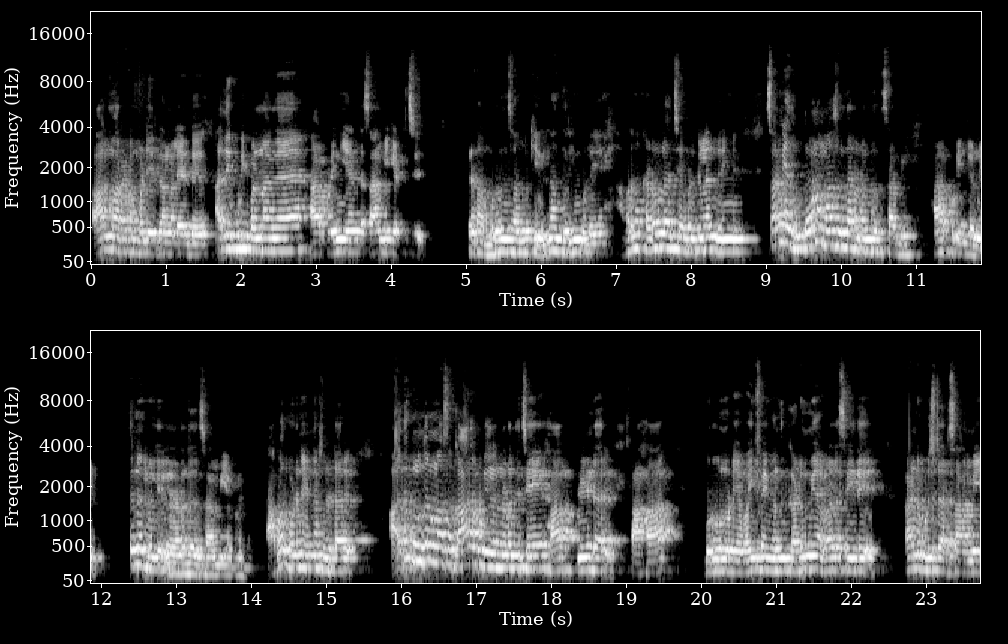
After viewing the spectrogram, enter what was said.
ஆள் மாறாட்டம் பண்ணியிருக்காங்களேண்டு அது எப்படி பண்ணாங்க? அப்படின்னு என்கிட்ட சாமி கேட்டுச்சு. ஏடா முருகன் சாமிக்கு எல்லாம் தெரியும் போலே. அவர் தான் கடவுளாச்சு அவருக்கு எல்லாம் தெரியுமே. சாமி அது போன மாசம் தான் நடந்தது சாமி. அப்படின்னு சொன்னேன். திருநெல்வேலியில் நடந்தது சாமி அப்படின்னு. அவர் உடனே என்ன சொல்லிட்டாரு? அதுக்கு முந்தின மாசம் காரக்குடியில நடந்துச்சு அப்படின்றாரு. ஆஹா முருகனுடைய வைஃபை வந்து கடுமையா வேலை செய்து கண்டுபிடிச்சிட்டாரு சாமி.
